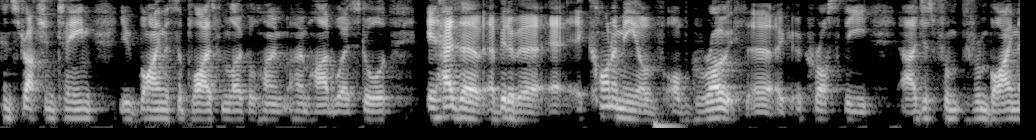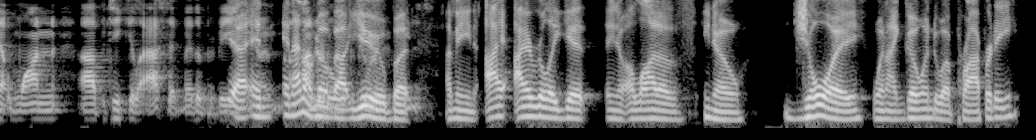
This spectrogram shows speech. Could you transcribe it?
construction team, you're buying the supplies from local home home hardware store. It has a, a bit of a, a, economy of, of growth uh, across the uh, just from from buying that one uh, particular asset, whether it be yeah, and know, and I don't know about you, but units. I mean, I I really get you know a lot of you know joy when I go into a property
